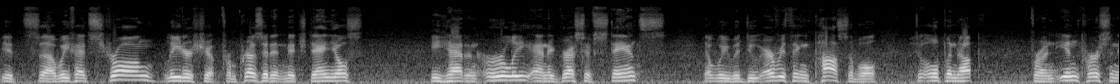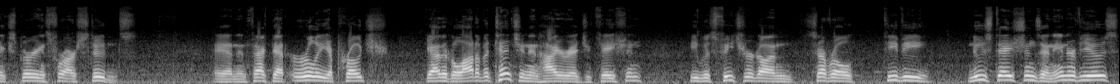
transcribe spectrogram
it's, uh, we've had strong leadership from President Mitch Daniels. He had an early and aggressive stance that we would do everything possible to open up for an in-person experience for our students. And in fact, that early approach gathered a lot of attention in higher education. He was featured on several TV news stations and interviews.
